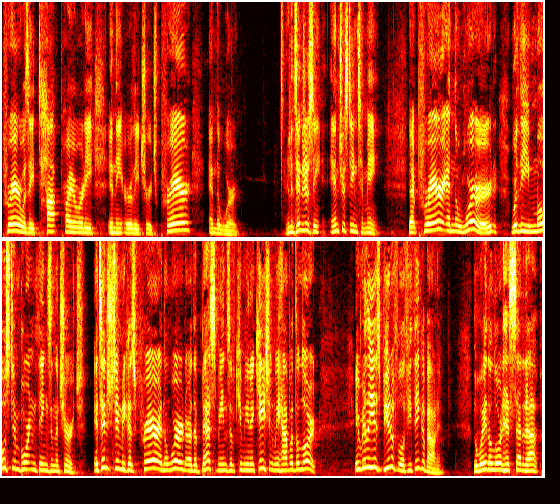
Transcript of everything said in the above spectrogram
Prayer was a top priority in the early church. Prayer and the word. And it's interesting, interesting to me that prayer and the word were the most important things in the church. It's interesting because prayer and the word are the best means of communication we have with the Lord. It really is beautiful if you think about it. The way the Lord has set it up.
